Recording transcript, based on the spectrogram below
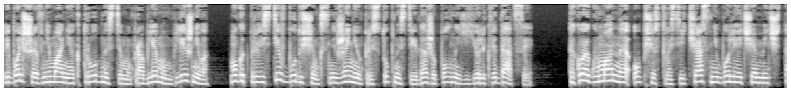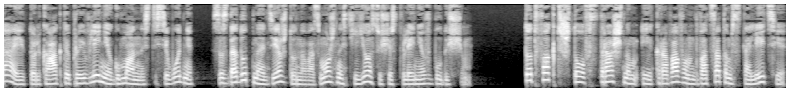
и большее внимание к трудностям и проблемам ближнего могут привести в будущем к снижению преступности и даже полной ее ликвидации. Такое гуманное общество сейчас не более чем мечта, и только акты проявления гуманности сегодня создадут надежду на возможность ее осуществления в будущем. Тот факт, что в страшном и кровавом 20-м столетии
